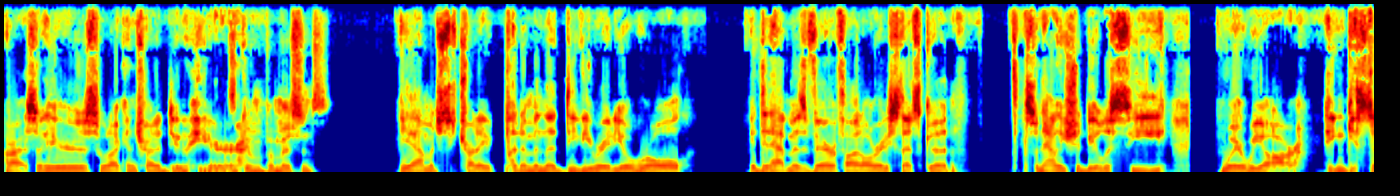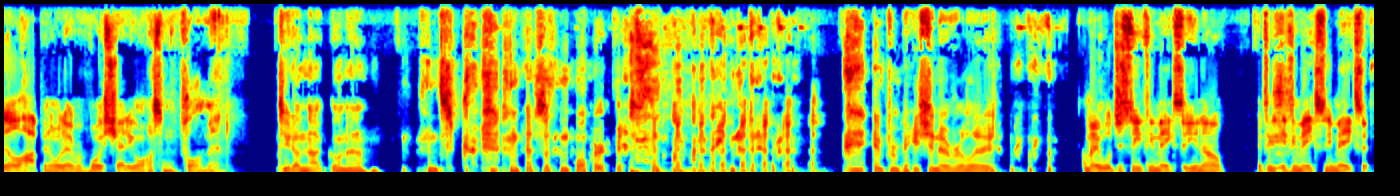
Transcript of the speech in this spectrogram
All right, so here's what I can try to do here. Let's give him permissions. Yeah, I'm gonna just try to put him in the DV radio role. It did have him as verified already, so that's good. So now he should be able to see where we are. He can get, still hop in whatever voice chat he wants and pull him in. Dude, I'm not gonna mess with more. Information overload. I mean, we'll just see if he makes it. You know, if he if he makes it, he makes it.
